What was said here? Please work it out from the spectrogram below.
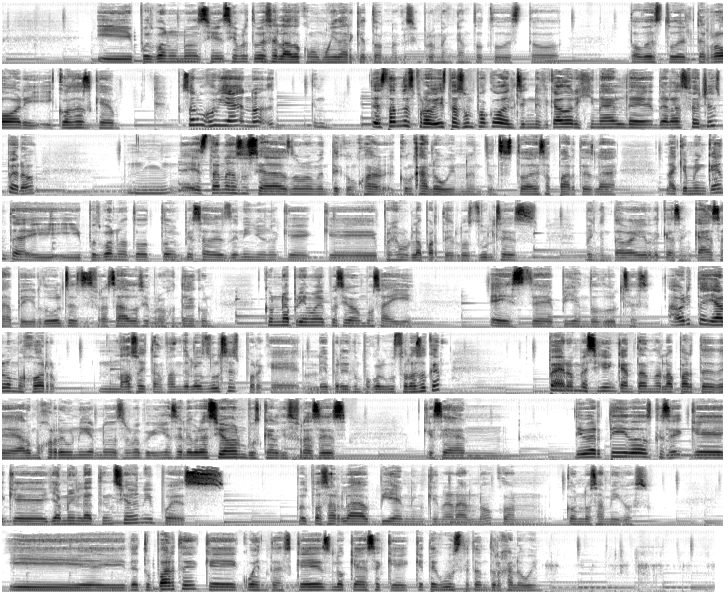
Y pues bueno, no siempre tuve ese lado como muy darketón, ¿no? Que siempre me encantó todo esto todo esto del terror y, cosas que pues a lo mejor ya no están desprovistas un poco del significado original de, las fechas, pero Mm, están asociadas normalmente con, con Halloween, entonces toda esa parte es la, la que me encanta y, pues bueno, todo, todo empieza desde niño, ¿no? Que, que, por ejemplo la parte de los dulces, me encantaba ir de casa en casa a pedir dulces disfrazados, siempre me juntaba con, con una prima y pues íbamos ahí este, pidiendo dulces. Ahorita ya a lo mejor no soy tan fan de los dulces porque le he perdido un poco el gusto al azúcar. Pero me sigue encantando la parte de a lo mejor reunirnos, hacer una pequeña celebración, buscar disfraces que sean divertidos, que, se, que, que llamen la atención y pues, pues pasarla bien en general, ¿no? Con, con los amigos. Y, de tu parte, ¿qué cuentas? ¿Qué es lo que hace que, que te guste tanto el Halloween?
